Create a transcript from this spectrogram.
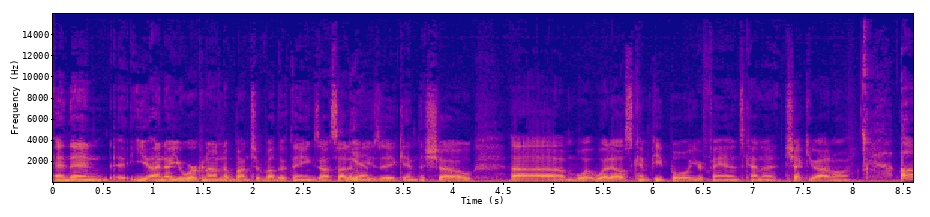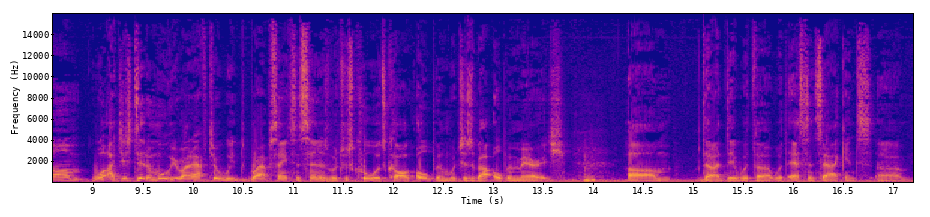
and then uh, you, I know you're working on a bunch of other things outside of Yeah. music and the show. Um, what, what else can people, your fans, kind of check you out on? Um, well, I just did a movie right after we wrapped Saints and Sinners, which was cool. It's called Open, which is about open marriage. Um, that I did with uh, with Essence Atkins. Um,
